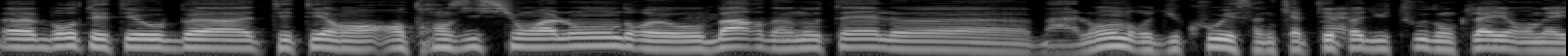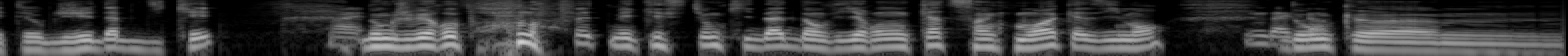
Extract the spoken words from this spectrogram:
bon, t'étais au bas, t'étais en, en, transition à Londres, au bar d'un hôtel bah, à Londres du coup, et ça ne captait pas du tout. Donc là, on a été obligé d'abdiquer. Donc je vais reprendre en fait mes questions qui datent d'environ 4-5 mois quasiment. Donc euh...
